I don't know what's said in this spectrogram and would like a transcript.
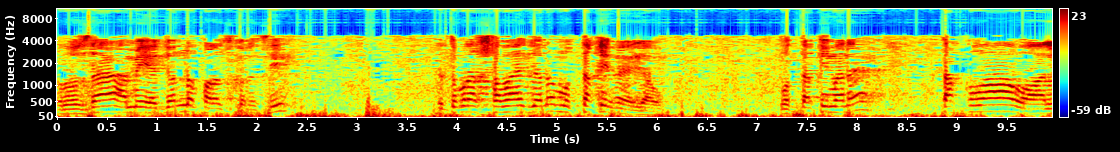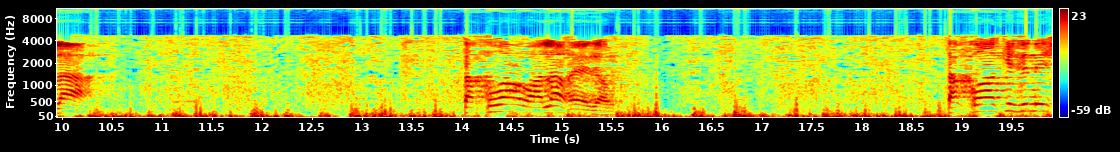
রোজা আমি এজন্য ফরজ করেছি তোমরা সবাই যেন মোত্তাকি হয়ে যাও। মোত্তাকি মানে তাকওয়াওয়ালা। তাকওয়াওয়ালা হয়ে যাও। তাকওয়া কি জিনিস?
